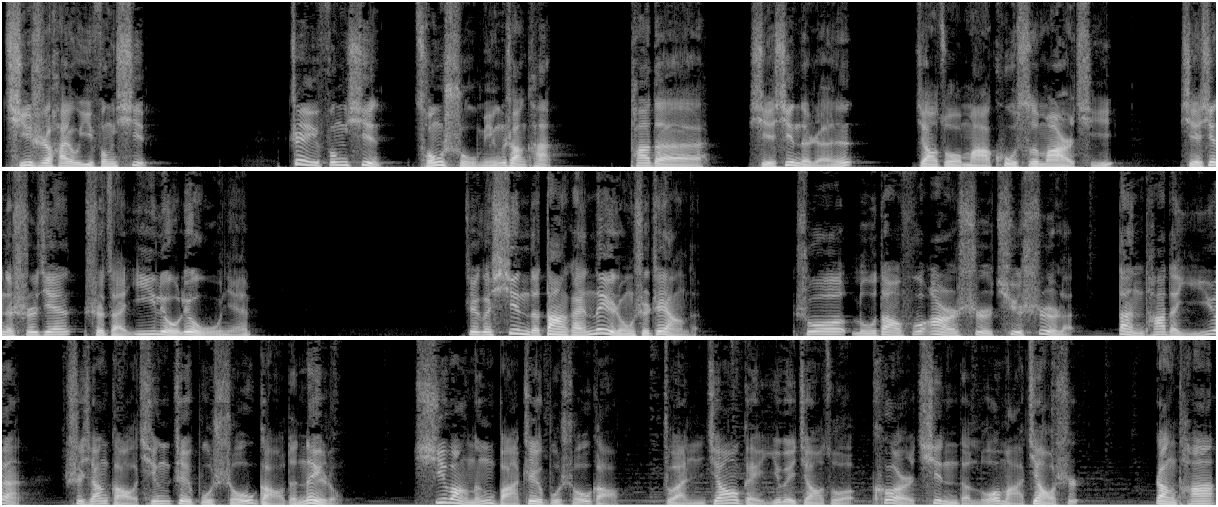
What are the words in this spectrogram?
其实还有一封信。这封信从署名上看，他的写信的人叫做马库斯·马尔奇。写信的时间是在一六六五年。这个信的大概内容是这样的：说鲁道夫二世去世了，但他的遗愿是想搞清这部手稿的内容，希望能把这部手稿转交给一位叫做科尔沁的罗马教士，让他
